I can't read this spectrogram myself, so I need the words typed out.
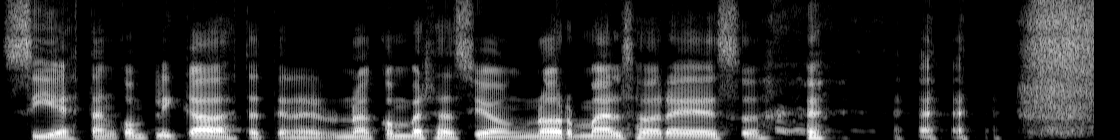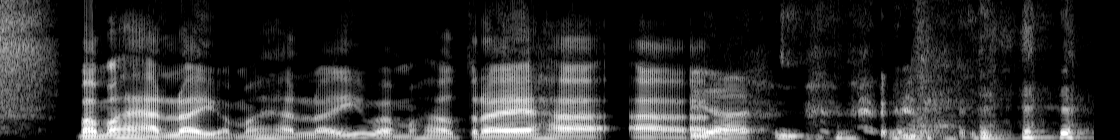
Si es tan complicado hasta tener una conversación normal sobre eso, vamos a dejarlo ahí, vamos a dejarlo ahí, vamos a otra vez a...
